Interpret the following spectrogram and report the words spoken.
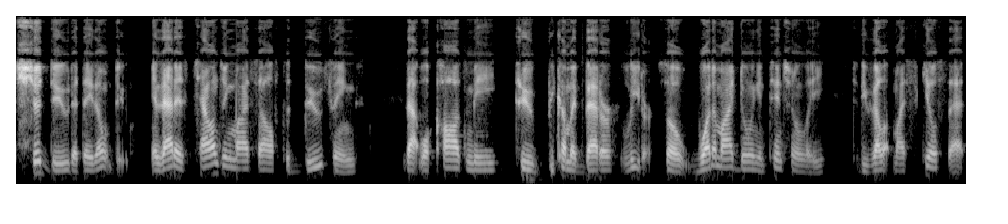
should do that they don't do, and that is challenging myself to do things that will cause me to become a better leader. So what am I doing intentionally to develop my skill set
